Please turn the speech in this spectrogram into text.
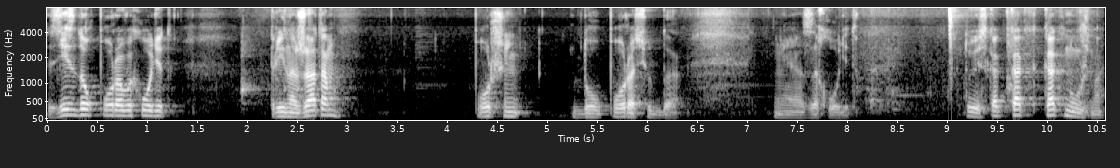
здесь до упора выходит. При нажатом поршень до упора сюда заходит. То есть как, как, как нужно.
